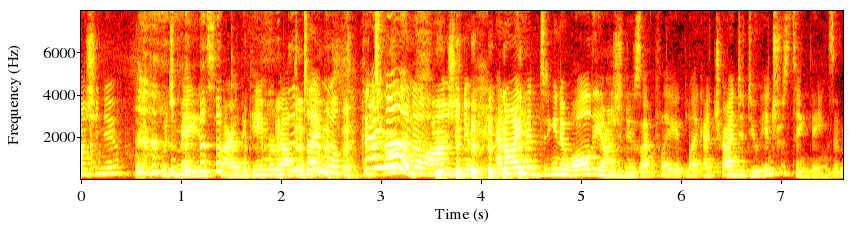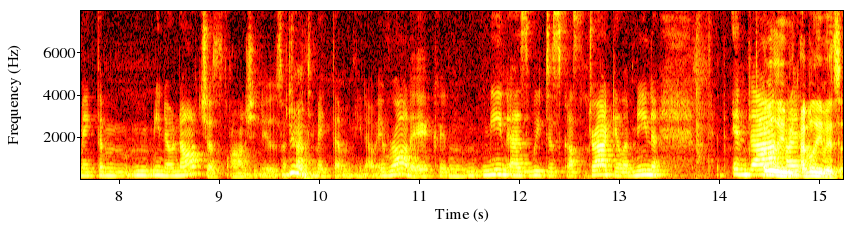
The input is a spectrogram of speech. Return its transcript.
ingenue, which may inspire the game we're about to play. terminal, The terminal ingenue, and I had you know all the ingenues I played. Like I tried to do interesting things and make them you know not just ingenues. I tried to make them you know erotic and mean as we discussed Dracula, Mina. In that, I believe, I believe it's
